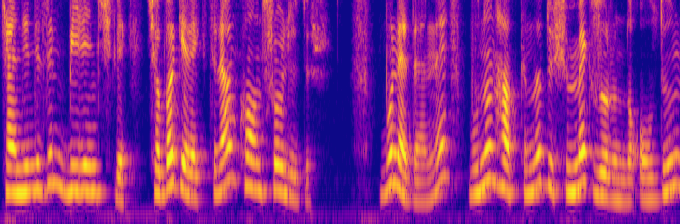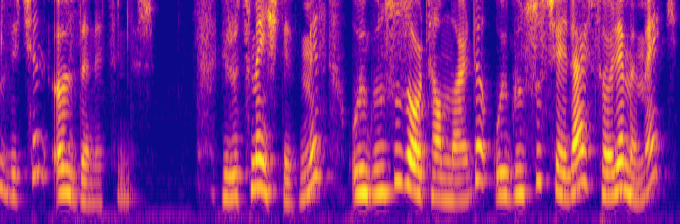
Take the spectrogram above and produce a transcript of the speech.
kendinizin bilinçli, çaba gerektiren kontrolüdür. Bu nedenle bunun hakkında düşünmek zorunda olduğumuz için öz denetimdir. Yürütme işlevimiz uygunsuz ortamlarda uygunsuz şeyler söylememek,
